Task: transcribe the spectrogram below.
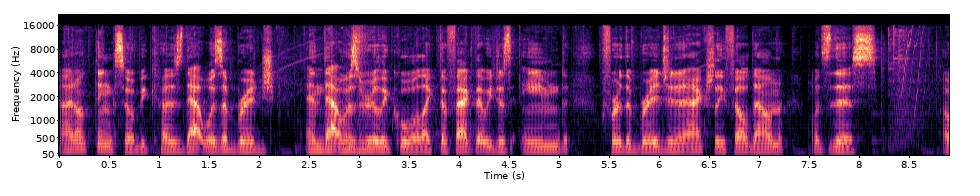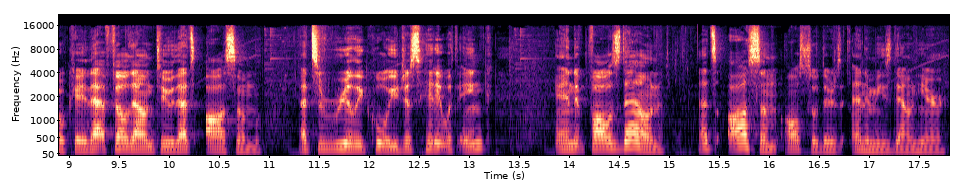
I don't think so because that was a bridge and that was really cool. Like the fact that we just aimed for the bridge and it actually fell down. What's this? Okay, that fell down too. That's awesome. That's really cool. You just hit it with ink and it falls down. That's awesome. Also, there's enemies down here.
